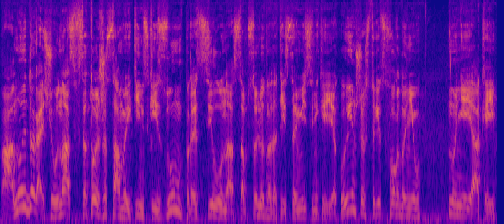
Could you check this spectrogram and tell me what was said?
А, ну і до речі, у нас все той же самий кінський зум, приціл у нас абсолютно такий самісінький, як у інших стрітсфордонів. Ну ніякий.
